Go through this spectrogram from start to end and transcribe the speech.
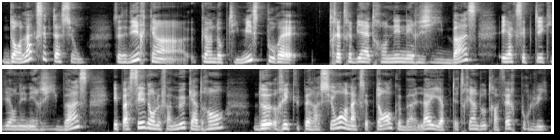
dans l'acceptation. C'est-à-dire qu'un optimiste pourrait très très bien être en énergie basse et accepter qu'il est en énergie basse et passer dans le fameux cadran de récupération en acceptant que ben, là, il n'y a peut-être rien d'autre à faire pour lui.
